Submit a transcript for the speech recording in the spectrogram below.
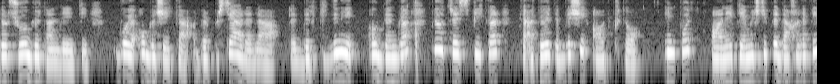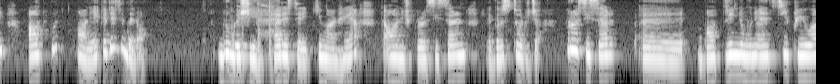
دەرچووە گوێتان لێیتی بۆیە ئەو بەشەی کە بەرپرسیارە لە دەرکردنی ئەو دەنگە پێوترێ سپیکەر کە ئەکەوێتە بەشی ئاوتپوتەوە ئینپوت ئەوانەیە کە ئێمە شتی پێ داخلەکەین ئاوتپوت ئەوانەیە کە دێتە دەرەوە دوو بەشی هەرە سەرەکیمان هەیە کە ئەوانیش پرۆسیسەرن لەگەڵ ستۆرجە پرۆسیسەر باوترین نمونەیان سی پیوە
